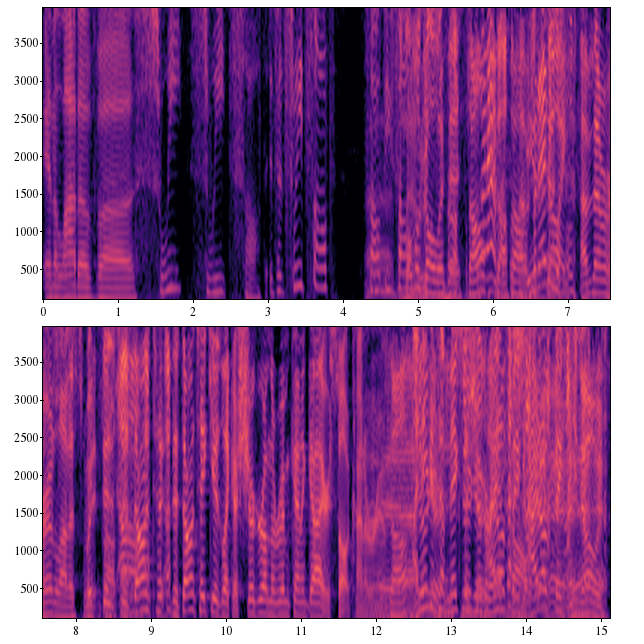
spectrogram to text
and a lot of uh, sweet, sweet salt. Is it sweet salt? Salty uh, salt. We'll go with it. Salt, Whatever. salt. But anyway, I've never heard a lot of sweet Wait, does, salt. does Don t- does Don take you as like a sugar on the rim kind of guy or salt kind of rim? Salt, I think it's a sugar, mix of sugar I and don't think salt. I don't think he knows.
